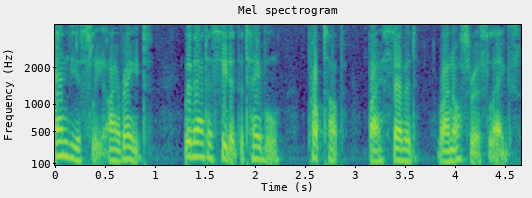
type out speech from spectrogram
enviously irate, without a seat at the table, propped up by severed rhinoceros legs.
